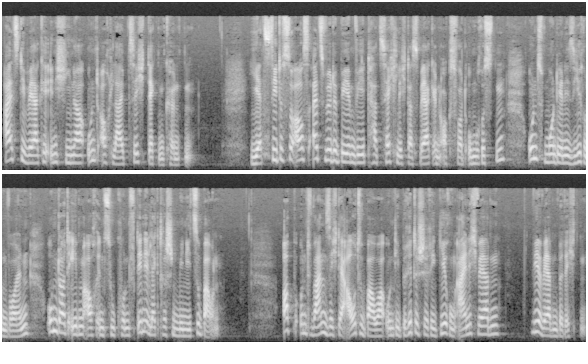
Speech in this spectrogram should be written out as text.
als die Werke in China und auch Leipzig decken könnten. Jetzt sieht es so aus, als würde BMW tatsächlich das Werk in Oxford umrüsten und modernisieren wollen, um dort eben auch in Zukunft den elektrischen Mini zu bauen. Ob und wann sich der Autobauer und die britische Regierung einig werden, wir werden berichten.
